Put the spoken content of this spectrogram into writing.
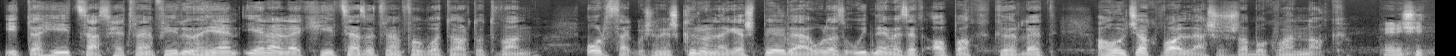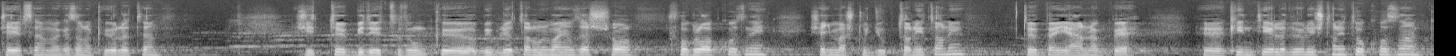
Itt a 770 férőhelyen jelenleg 750 fogva tartott van. Országosan és különleges például az úgynevezett apak körlet, ahol csak vallásos rabok vannak. Én is itt értem meg ezen a körleten, és itt több időt tudunk a bibliatanulmányozással foglalkozni, és egymást tudjuk tanítani. Többen járnak be kint éledől is tanítók hozzánk,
